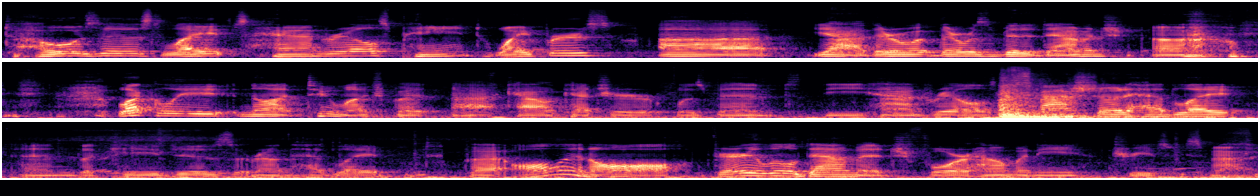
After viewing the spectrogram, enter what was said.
to hoses, lights, handrails, paint, wipers. Uh, yeah, there, there was a bit of damage. Uh, luckily, not too much, but uh, cow catcher was bent, the handrails smashed out a headlight and the cages around the headlight. But all in all, very little damage for how many trees we smashed.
